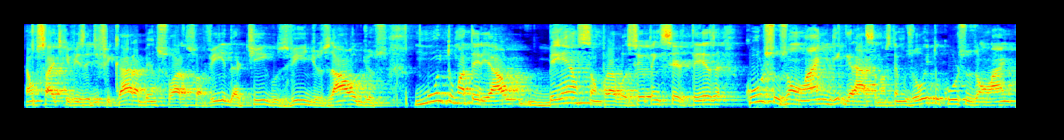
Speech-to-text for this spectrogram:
É um site que visa edificar, abençoar a sua vida, artigos, vídeos, áudios, muito material, bênção para você, eu tenho certeza. Cursos online de graça, nós temos oito cursos online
